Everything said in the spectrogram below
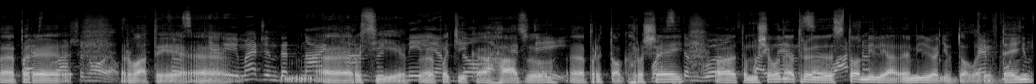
е, перервати Russian oil. Because can you imagine that е, 900 Росії е, потік газу, е, приток грошей, е, тому що вони отримують 100 Russia, мілья- мільйонів доларів в день.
